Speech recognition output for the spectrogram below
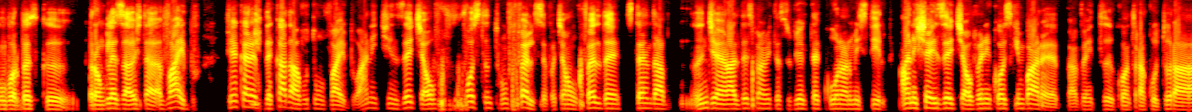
cum vorbesc uh, rongleza ăștia, vibe. Fiecare decadă a avut un vibe. Anii 50 au fost într-un fel, se făcea un fel de stand-up, în general, despre anumite subiecte cu un anumit stil. Anii 60 au venit cu o schimbare, a venit contracultura,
